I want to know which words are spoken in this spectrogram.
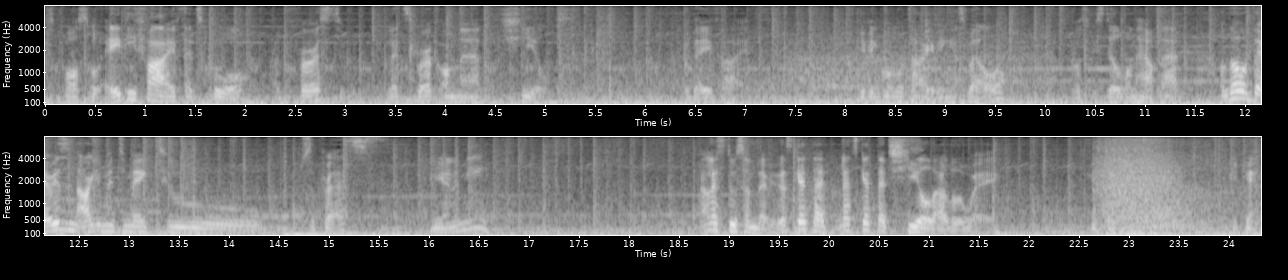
It's possible. 85, that's cool. But first, let's work on that shield. With A5. Giving holo targeting as well. Because we still don't have that. Although there is an argument to make to suppress the enemy. Well, let's do some damage. Let's get that. Let's get that shield out of the way. If you can. If you can.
